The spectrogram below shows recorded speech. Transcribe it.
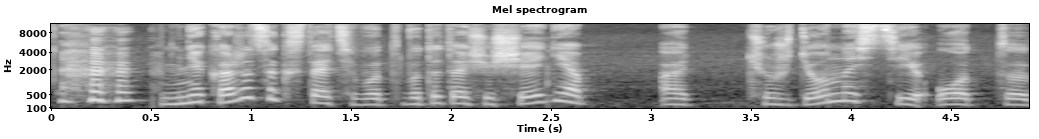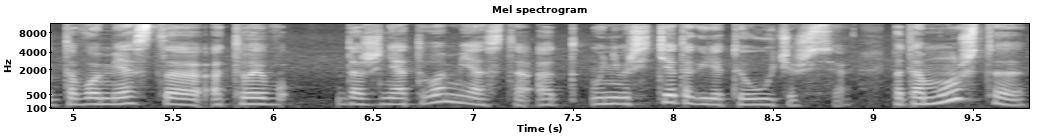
Мне кажется, кстати, вот, вот это ощущение отчужденности от того места, от твоего, даже не от того места, от университета, где ты учишься. Потому что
